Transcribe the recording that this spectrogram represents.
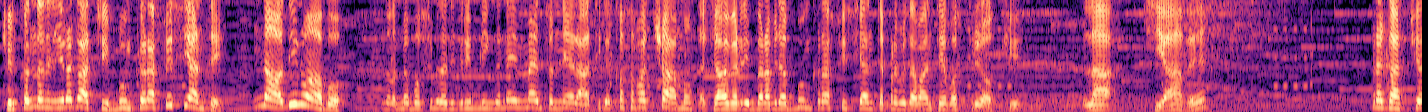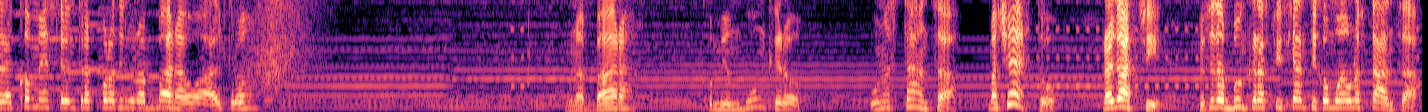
Circondategli ragazzi, bunker asfissiante. No, di nuovo. Non abbiamo possibilità di dribbling né in mezzo né ai lati. Che cosa facciamo? La chiave per liberarvi dal bunker asfissiante è proprio davanti ai vostri occhi. La chiave? Ragazzi, era come essere intrappolati in una bara o altro. Una bara? Come un bunker una stanza? Ma certo! Ragazzi, pensate al bunker asfissiante come una stanza.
